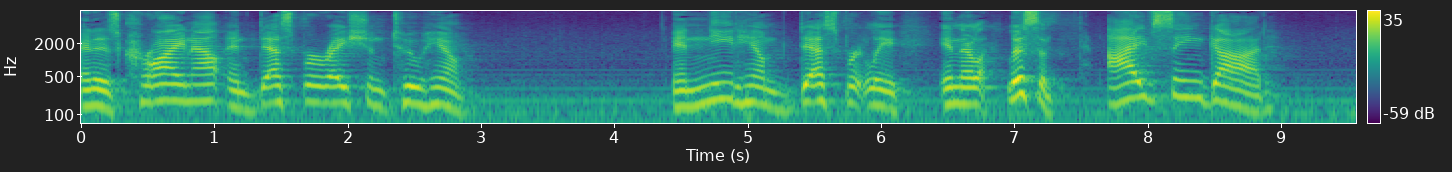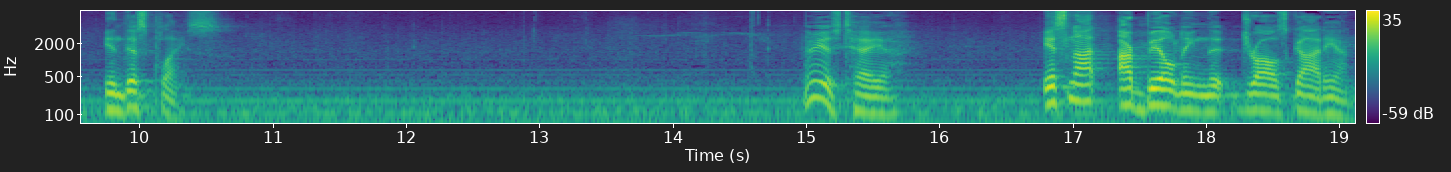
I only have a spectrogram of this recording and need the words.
and is crying out in desperation to Him and need Him desperately in their life. Listen, I've seen God in this place. Let me just tell you, it's not our building that draws God in.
